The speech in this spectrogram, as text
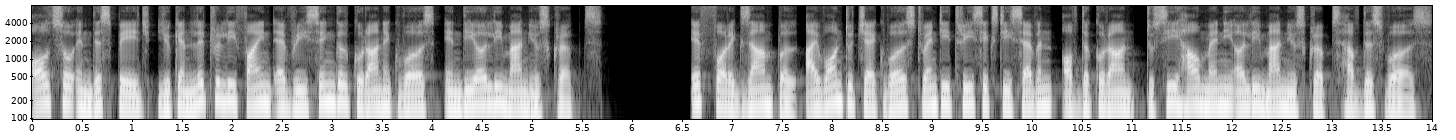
Also in this page, you can literally find every single Quranic verse in the early manuscripts. If for example, I want to check verse 2367 of the Quran to see how many early manuscripts have this verse.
